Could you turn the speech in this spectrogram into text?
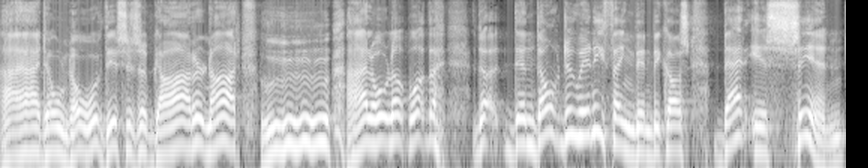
I don't know if this is of God or not. Ooh, I don't know what the, the then don't do anything then because that is sin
